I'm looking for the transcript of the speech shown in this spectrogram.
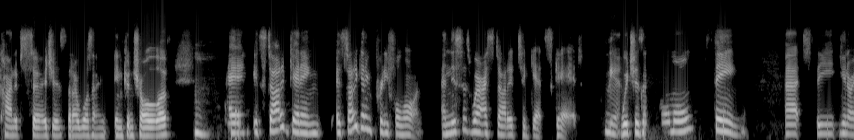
kind of surges that I wasn't in control of. Mm. And it started getting it started getting pretty full on. And this is where I started to get scared, Yeah. which is a normal thing at the, you know,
